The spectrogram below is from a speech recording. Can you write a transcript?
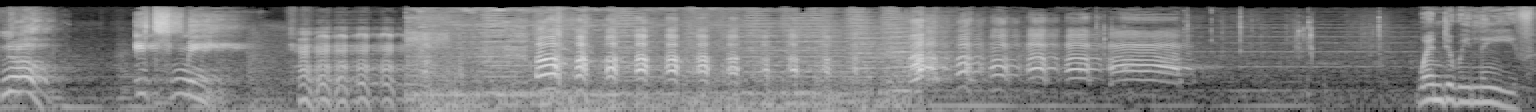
No, it's me. When do we leave?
